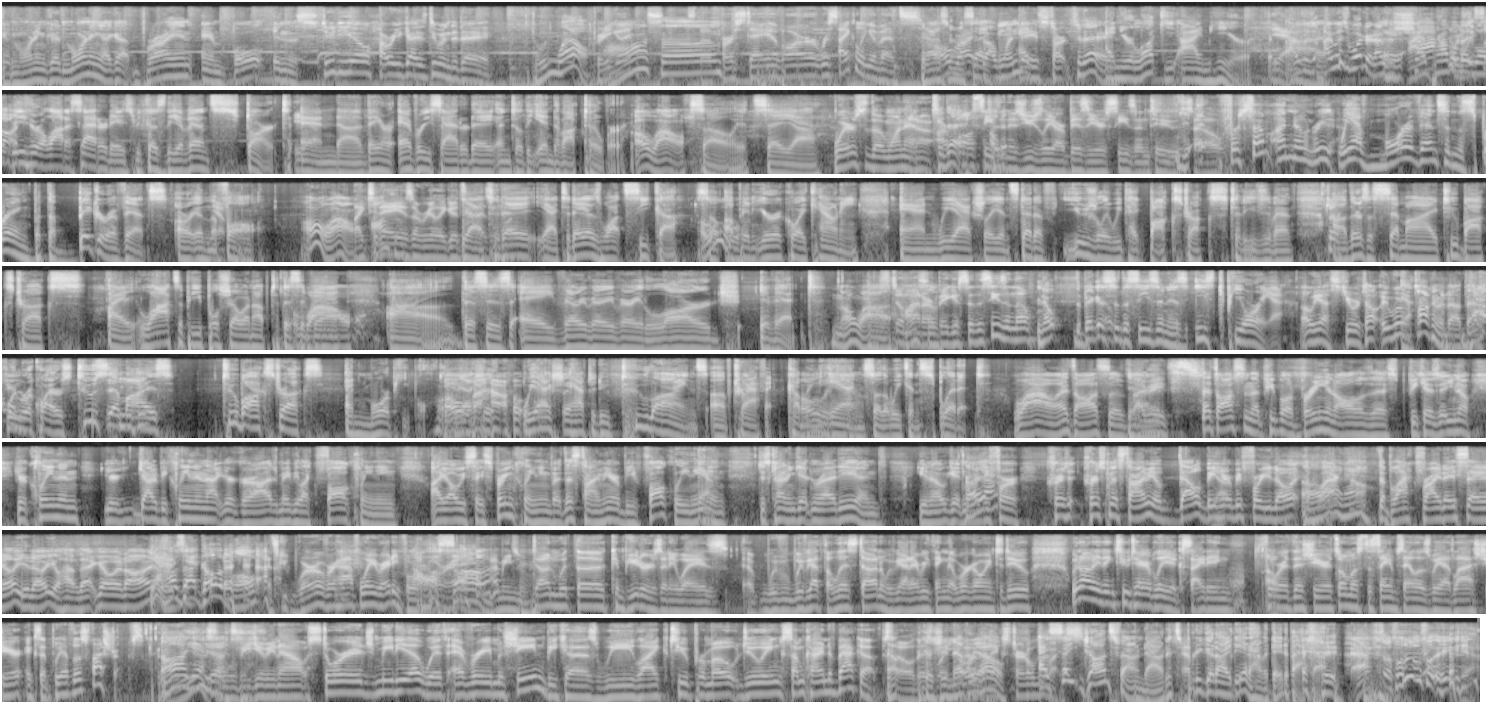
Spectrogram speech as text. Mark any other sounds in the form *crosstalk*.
Good morning, good morning. I got Brian and Bolt in the studio. How are you guys doing today? Doing well. Pretty good. Awesome. The first day of our recycling events. Yeah, I was All gonna right, say, got one day and, start today. and you're lucky I'm here. Yeah. I was I was wondering. I was Uh, shocked I when probably I won't saw be here a lot of Saturdays because the events start Yeah. and uh, they are every Saturday until the end of October. Oh wow. So it's a uh, Where's the one at And our, our fall season is usually our busier season too. So for some unknown reason we have more events in the spring, but the bigger events are in the Yep. fall. Oh wow. like today Awesome. is a really good Yeah, size one. today. Yeah, today is Watseka, so Ooh. up in Iroquois County, and we actually instead of usually we take box trucks to these events. Uh, there's a semi, two box trucks. I, lots of people showing up to this Wow. event. Uh, this is a very, very, very large event. Oh wow. Still not our biggest of the season though. Nope, the biggest of the season is East Peoria. Oh yes, you were talking. We were Yeah. talking about that. That a few- one requires two semis, *laughs* two box trucks, and more people. Oh, we, actually, wow. we actually have to do two lines of traffic coming Holy in cow. so that we can split it. Wow, that's awesome. Yeah, I mean, that's awesome that people are bringing all of this because you know you're cleaning. You're got to be cleaning out your garage, maybe like fall cleaning. I always say spring cleaning, but this time here it'd be fall cleaning Yeah. and just kind of getting ready and you know getting Oh, ready yeah. for Chris, Christmas time. You'll that'll be Yep. here before you know it. The Oh, I Black, know. The Black Friday sale. You know, you'll have that going on. Yeah, how's that going, Will? *laughs* That's good. We're over halfway ready for it Awesome. already. I mean, done with the computers, anyways. Uh, We've, we've got the list done, and we've got everything that we're going to do. We don't have anything too terribly exciting for it this year. It's almost the same sale as we had last year, except we have those flash drives. Ah, yes. yes. We'll be giving out storage media with every machine because we like to promote doing some kind of backup. So this because way you never have an know. external As. St. John's found out, it's a pretty good idea to have a data backup. *laughs* Absolutely. *laughs* Yeah,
